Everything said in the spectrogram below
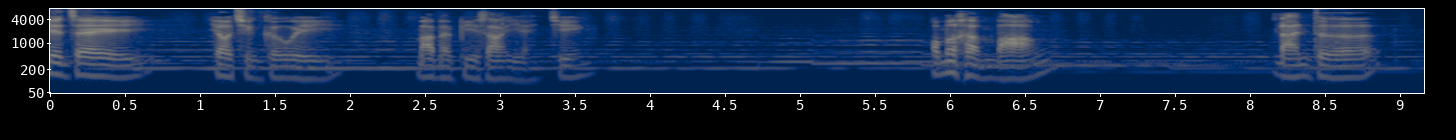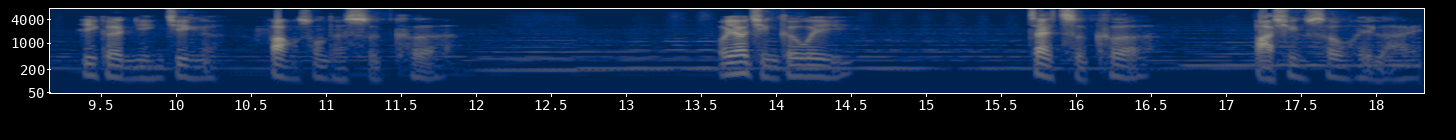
现在邀请各位慢慢闭上眼睛。我们很忙，难得一个宁静放松的时刻。我邀请各位在此刻把心收回来。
